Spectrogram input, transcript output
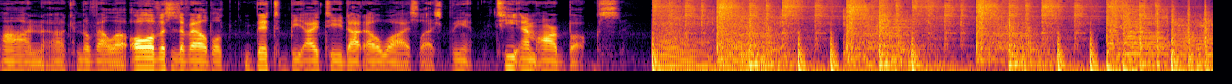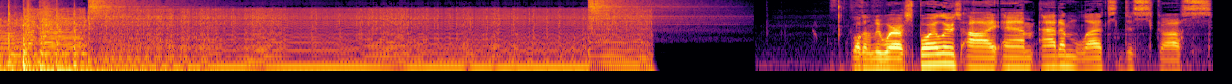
on uh, Kindle Vella. All of this is available bit.ly slash TMR books. Welcome to Beware of Spoilers. I am Adam. Let's discuss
